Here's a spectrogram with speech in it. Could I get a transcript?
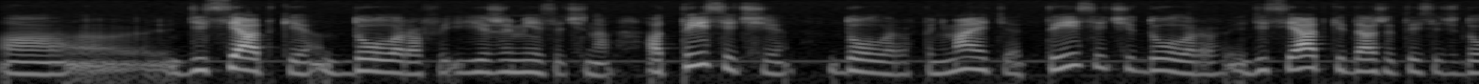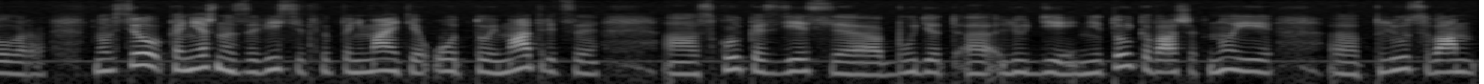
э, десятки долларов ежемесячно, а тысячи долларов, понимаете? Тысячи долларов, десятки даже тысяч долларов. Но все, конечно, зависит, вы понимаете, от той матрицы, а, сколько здесь э, будет а, людей. Не только ваших, но и э, плюс вам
